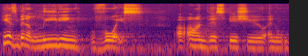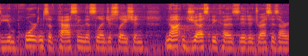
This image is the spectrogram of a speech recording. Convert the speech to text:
He has been a leading voice uh, on this issue and the importance of passing this legislation, not just because it addresses our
